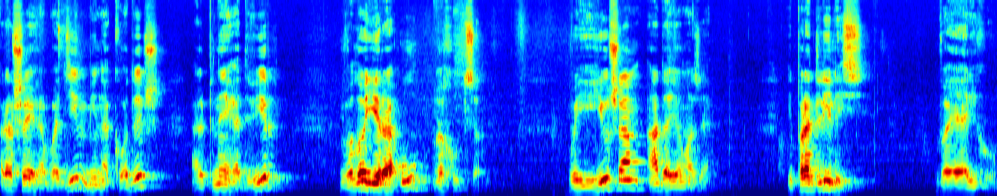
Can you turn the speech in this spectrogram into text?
Рашей Габадим, Мина Кодыш, Альпне Гадвир, Вело Ярау Гахуца. В Июшам Ада Йомазе. И продлились в Яриху,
